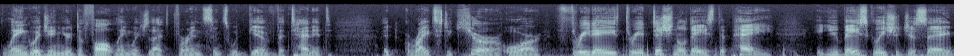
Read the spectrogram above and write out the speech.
language in your default language that, for instance, would give the tenant rights to cure or three days, three additional days to pay. You basically should just say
